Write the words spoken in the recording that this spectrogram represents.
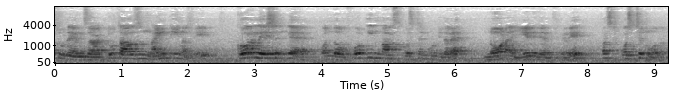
ಸ್ಟೂಡೆಂಟ್ಸ್ ಟೂ ತೌಸಂಡ್ ನೈನ್ಟೀನ್ ಅಲ್ಲಿ ಕೋರಲೇಷನ್ಗೆ ಒಂದು ಫೋರ್ಟೀನ್ ಮಾರ್ಕ್ಸ್ ಕ್ವಶನ್ ಕೊಟ್ಟಿದ್ದಾರೆ. ನೋಡೋಣ ಏನಿದೆ ಅಂತ ಹೇಳಿ ಫಸ್ಟ್ ಕ್ವಶನ್ ಓದೋಣ.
